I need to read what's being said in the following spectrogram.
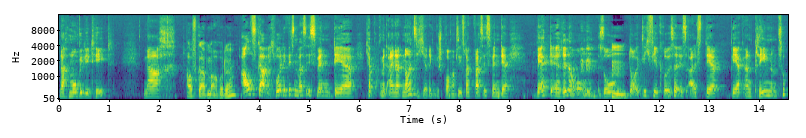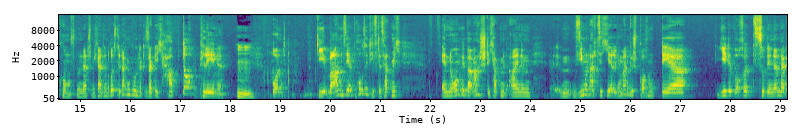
nach Mobilität, nach Aufgaben auch, oder? Aufgaben. Ich wollte wissen, was ist, wenn der. Ich habe mit einer 90-Jährigen gesprochen, habe sie gefragt, was ist, wenn der Berg der Erinnerung so deutlich viel größer ist als der Berg an Plänen und Zukunft. Und da hat sie mich ganz entrüstet angeguckt und hat gesagt, ich habe doch Pläne. Und die waren sehr positiv. Das hat mich enorm überrascht. Ich habe mit einem ähm, 87-jährigen Mann gesprochen, der jede Woche zu den Nürnberg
